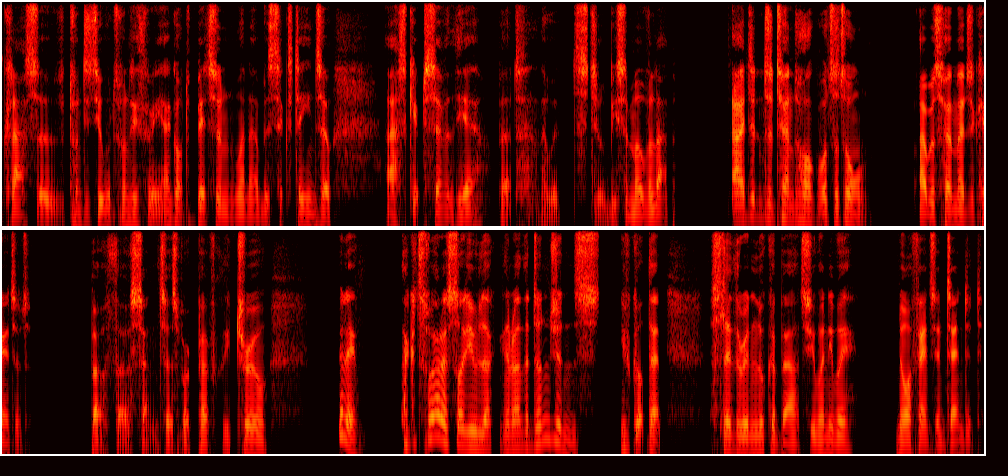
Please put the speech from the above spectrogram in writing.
class of 22 or 23. I got bitten when I was 16, so I skipped seventh year, but there would still be some overlap. I didn't attend Hogwarts at all. I was home educated. Both those sentences were perfectly true. Really, I could swear I saw you lurking around the dungeons. You've got that Slytherin look about you, anyway. No offense intended.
